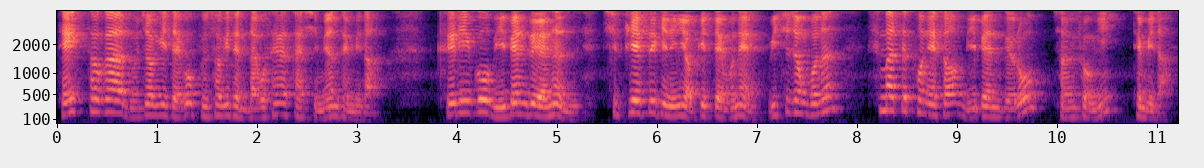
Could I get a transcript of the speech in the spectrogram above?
데이터가 누적이 되고 분석이 된다고 생각하시면 됩니다. 그리고 미밴드에는 GPS 기능이 없기 때문에 위치 정보는 스마트폰에서 미밴드로 전송이 됩니다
